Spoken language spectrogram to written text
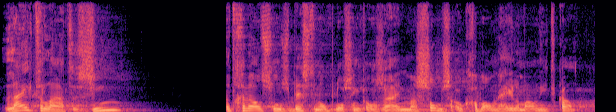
lijkt te laten zien dat geweld soms best een oplossing kan zijn, maar soms ook gewoon helemaal niet kan.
